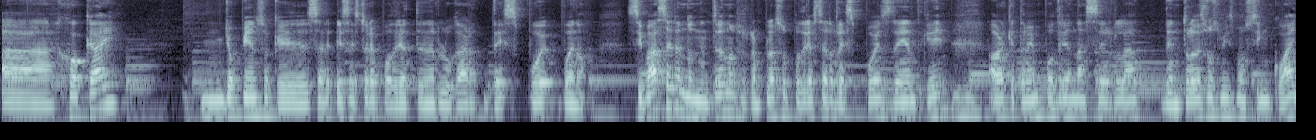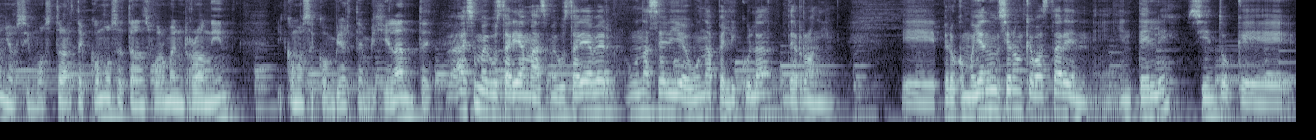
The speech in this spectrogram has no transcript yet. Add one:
a Hawkeye, yo pienso que esa, historia podría tener lugar después. Bueno, si va a ser en donde entrenos el reemplazo, podría ser después de Endgame. Ahora que también podrían hacerla dentro de esos mismos cinco años y mostrarte cómo se transforma en Ronin y cómo se convierte en vigilante. A eso me gustaría más. Me gustaría ver una serie o una película de Ronin. Eh, pero como ya anunciaron que va a estar en, tele, siento que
